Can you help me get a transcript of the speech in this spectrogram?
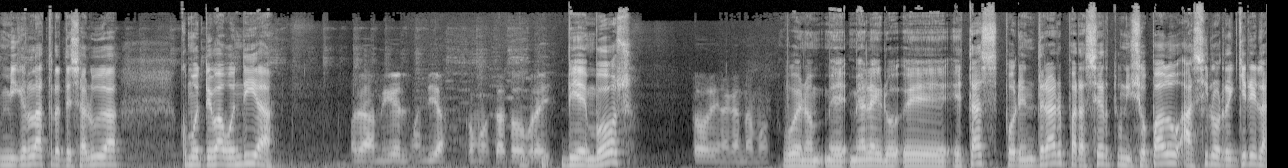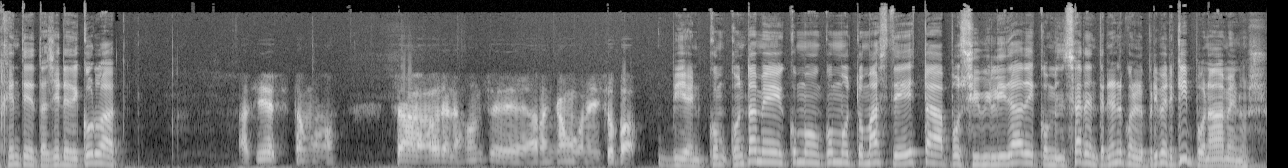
Miguel Lastra te saluda. ¿Cómo te va? Buen día. Hola Miguel, buen día. ¿Cómo está todo por ahí? Bien, ¿vos? Todo bien, acá andamos. Bueno, me, alegro. Eh, ¿Estás por entrar para hacerte un hisopado? ¿Así lo requiere la gente de Talleres de Córdoba? Así es, estamos ya ahora a las 11 arrancamos con el hisopado. Bien, contame cómo, cómo tomaste esta posibilidad de comenzar a entrenar con el primer equipo, nada menos.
